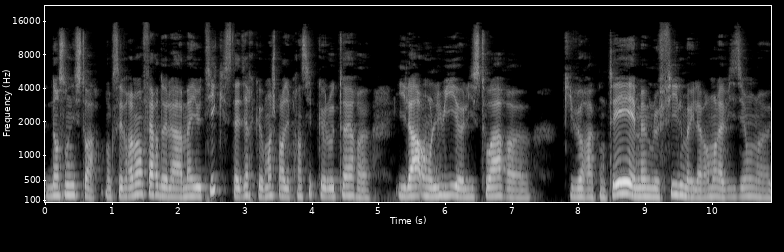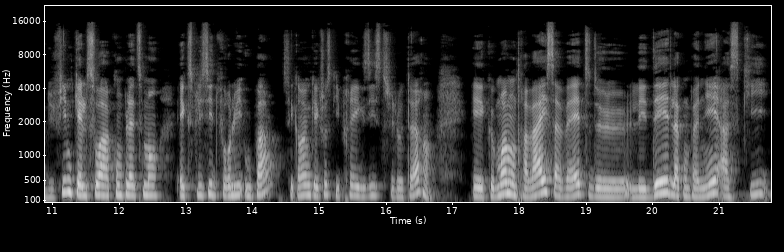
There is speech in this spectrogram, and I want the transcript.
dans son histoire. Donc c'est vraiment faire de la maïotique, c'est-à-dire que moi je pars du principe que l'auteur, euh, il a en lui l'histoire qui veut raconter et même le film il a vraiment la vision euh, du film qu'elle soit complètement explicite pour lui ou pas c'est quand même quelque chose qui préexiste chez l'auteur et que moi mon travail ça va être de l'aider de l'accompagner à ce qui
